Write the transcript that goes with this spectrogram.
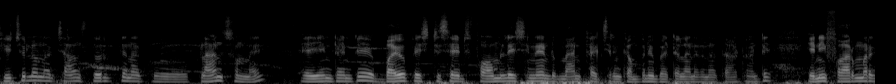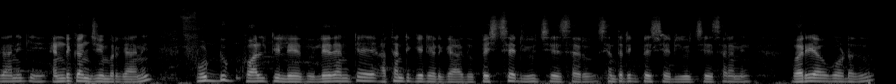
ఫ్యూచర్లో నాకు ఛాన్స్ దొరికితే నాకు ప్లాన్స్ ఉన్నాయి. ఏంటంటే biopesticides formulation and manufacturing company పెట్టాలనేది నా థాట్. అంటే ఎనీ ఫార్మర్ కానీ ఎండ్ కన్జ్యూమర్ కానీ ఫుడ్ క్వాలిటీ లేదు లేదంటే అథెంటికేటెడ్ కాదు పెస్టిసైడ్ యూజ్ చేశారు సింథటిక్ పెస్టిసైడ్ యూజ్ చేశారని వరి అవ్వకూడదు.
